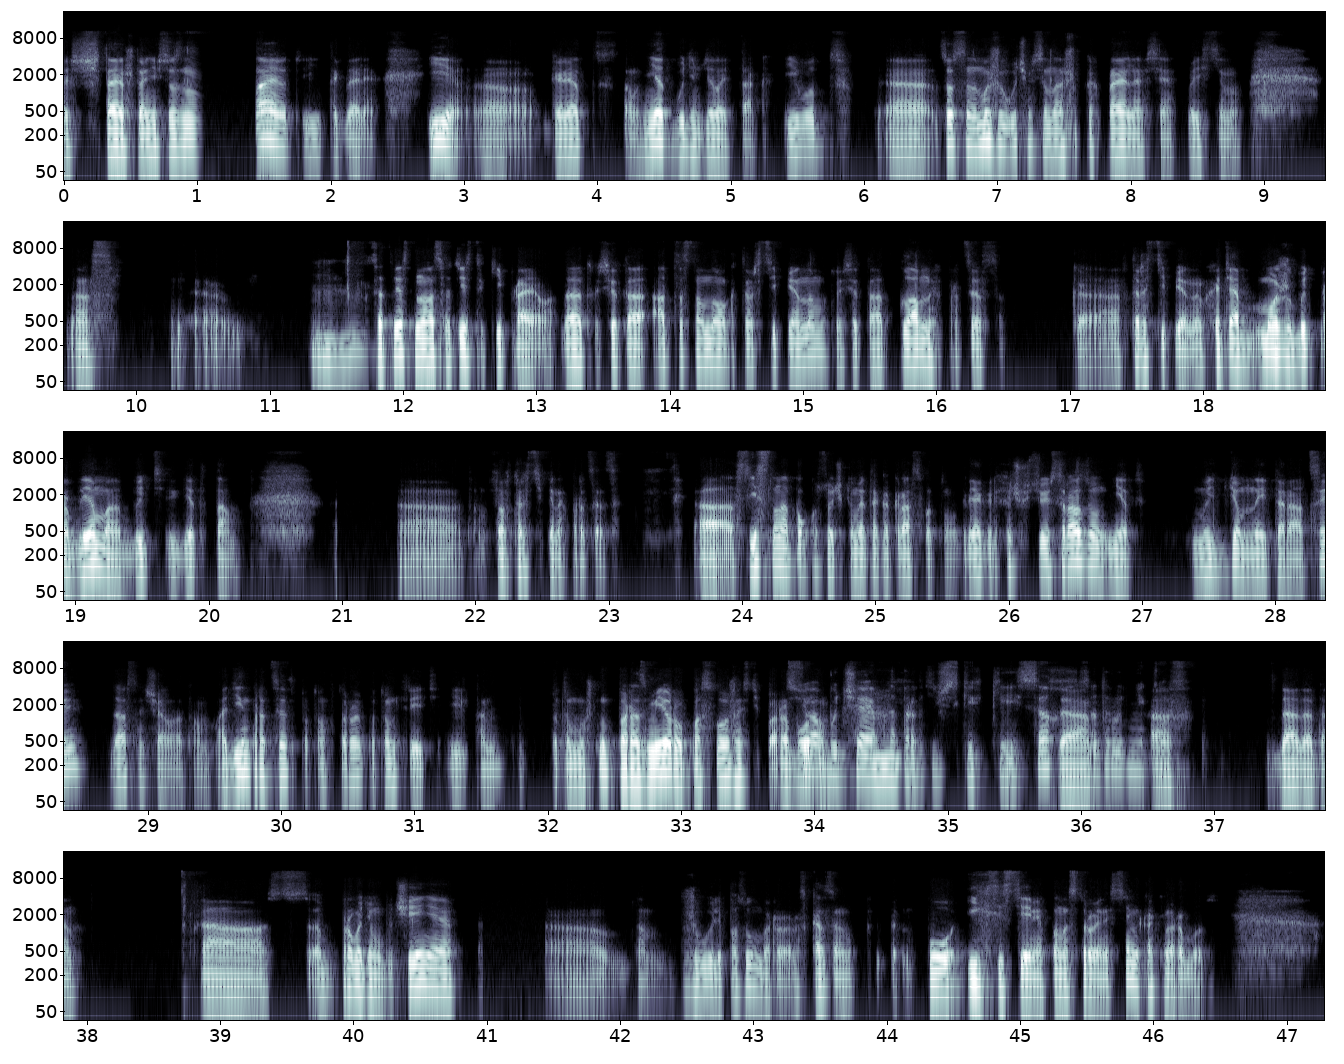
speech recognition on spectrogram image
считают, что они все знают и так далее. И э, говорят, там, нет, будем делать так. И вот, э, собственно, мы же учимся на ошибках правильно все, воистину. Нас э, Угу. Соответственно, у нас вот есть такие правила, да, то есть это от основного к второстепенному, то есть это от главных процессов к второстепенным, хотя может быть проблема быть где-то там, а, там во второстепенных процессах. А, если она по кусочкам, это как раз вот, я говорю, хочу все и сразу, нет, мы идем на итерации, да, сначала там один процесс, потом второй, потом третий, или там, потому что ну, по размеру, по сложности, по работе. Все обучаем на практических кейсах да, сотрудников. А, да, да, да. А, с, проводим обучение, там, вживую или по Zoom рассказываем по их системе, по настроенной системе, как им работать.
